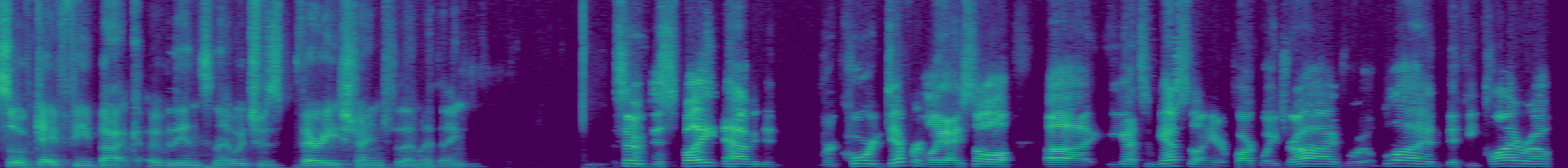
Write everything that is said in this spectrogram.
sort of gave feedback over the internet which was very strange for them i think. So despite having to record differently i saw uh, you got some guests on here parkway drive royal blood biffy clyro.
